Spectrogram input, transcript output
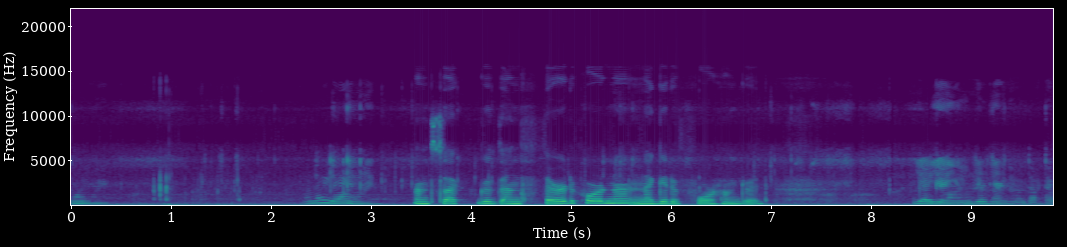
Wait. I know you're lying. And sec then third coordinate negative 400. Yeah, you're lying. You just know you that far.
